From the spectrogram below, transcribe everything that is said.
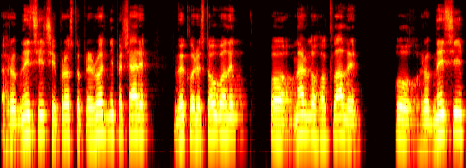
гробниці чи просто природні печери, використовували, померлого клали у гробниці,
